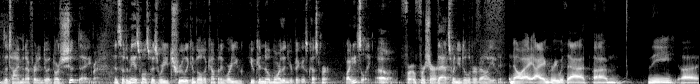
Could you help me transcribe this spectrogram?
the time and effort into it, nor should they. Right. And so to me, it's one of those places where you truly can build a company where you, you can know more than your biggest customer quite easily. Oh, for, for sure. That's when you deliver value. No, I, I agree with that. Um, the uh,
